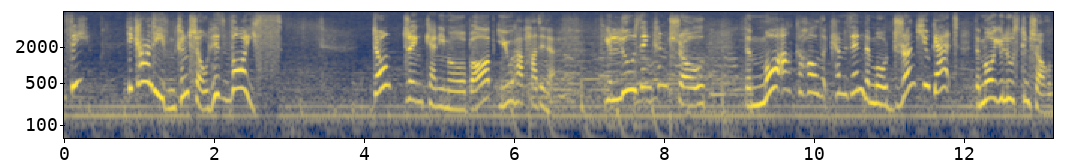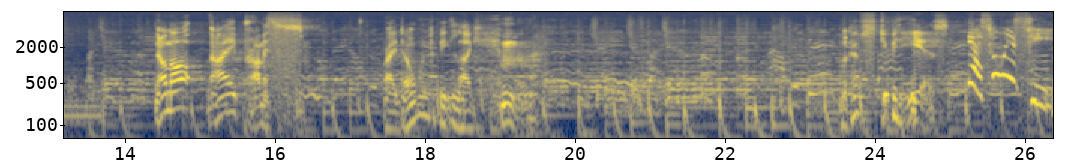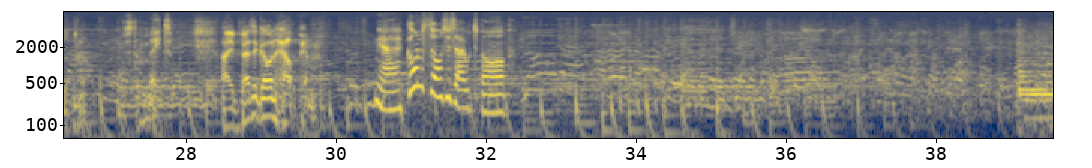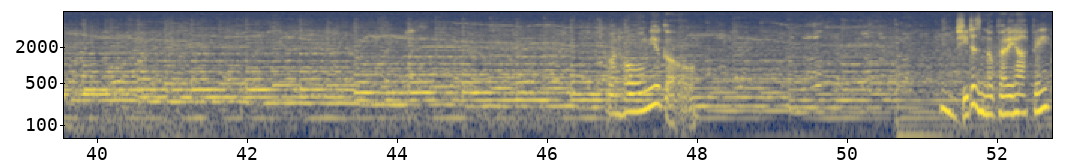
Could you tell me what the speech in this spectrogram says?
See? He can't even control his voice. Don't drink anymore, Bob. You have had enough. You're losing control. The more alcohol that comes in, the more drunk you get, the more you lose control. No more, I promise. I don't want to be like him. Look how stupid he is. Yes, who is he? Just a mate. I better go and help him. Yeah, go and sort it out, Bob. Home you go. She doesn't look very happy.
